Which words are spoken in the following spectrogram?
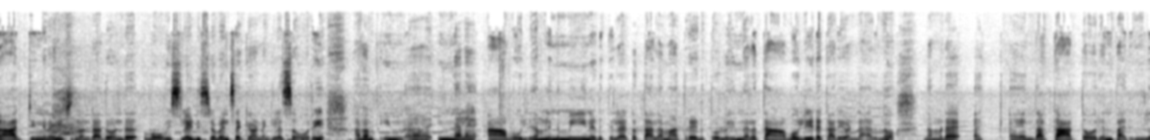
കാറ്റ് ഇങ്ങനെ വീശുന്നുണ്ട്. അതുകൊണ്ട് വോയിസിൽ ഡിസ്റ്റർബൻസ് ഒക്കെ ഉണ്ടെങ്കിൽ സോറി അപ്പം ഇന്നലെ ആവോലി നമ്മളിന്ന് മീൻ എടുത്തില്ല കേട്ടോ. തല മാത്രമേ എടുത്തുള്ളൂ. ഇന്നലത്തെ ആവോലിയുടെ കറി ഉണ്ടായിരുന്നു. നമ്മുടെ എന്താ കാത്തോരൻ പരിനിൽ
